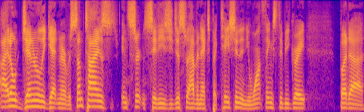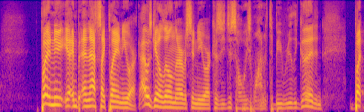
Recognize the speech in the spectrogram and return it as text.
I don't generally get nervous. Sometimes in certain cities, you just have an expectation and you want things to be great. But uh, in New and, and that's like playing New York. I always get a little nervous in New York because you just always want it to be really good. And but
